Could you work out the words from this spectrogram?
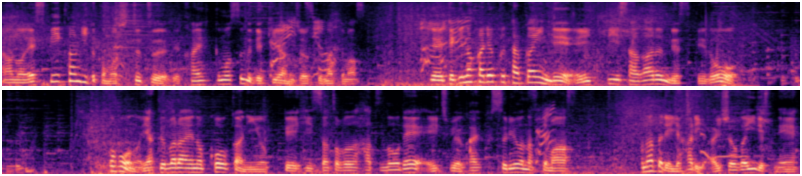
あの、SP 管理とかもしつつ、回復もすぐできるような状況になってます。で、敵の火力高いんで、HP 下がるんですけど、頬の厄払いの効果によって必殺技発動で HP が回復するようになってます。この辺りやはり相性がいいですね。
